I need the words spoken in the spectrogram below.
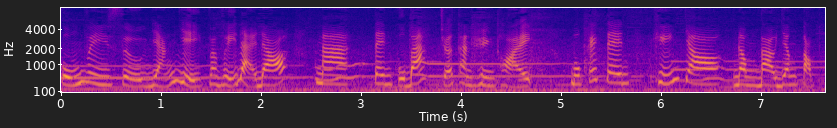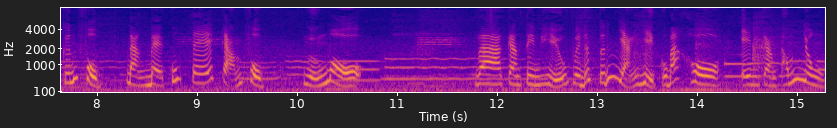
cũng vì sự giản dị và vĩ đại đó mà tên của bác trở thành huyền thoại một cái tên khiến cho đồng bào dân tộc kính phục bạn bè quốc tế cảm phục ngưỡng mộ Và càng tìm hiểu về đức tính giản dị của bác Hồ, em càng thấm nhuần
